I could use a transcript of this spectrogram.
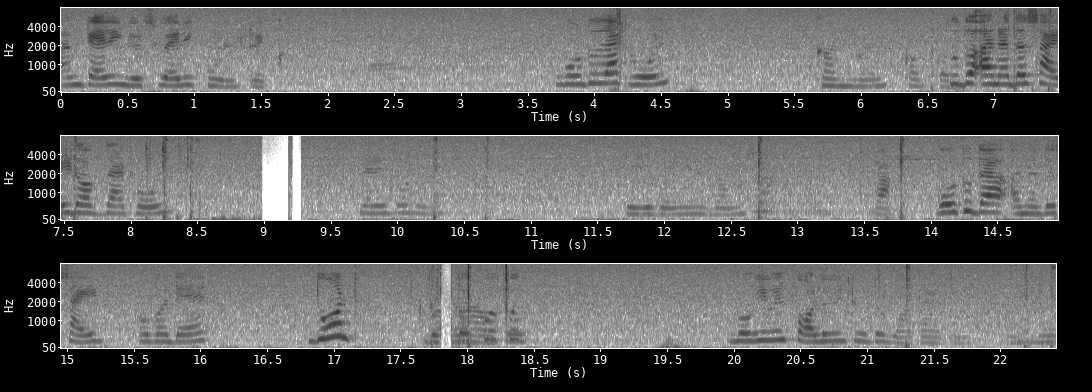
I'm telling you, it's very cool trick. Go to that hole, Come, no. Come, to the another side of that hole. Where you going in wrong side? Yeah. Go to the another side over there. Don't. Go, quick, quick, quick. No, he will follow into the water. I think. No.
